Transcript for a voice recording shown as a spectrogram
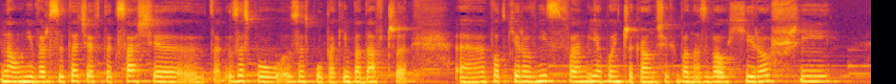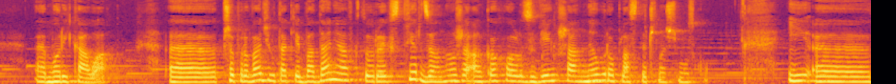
na Uniwersytecie w Teksasie, tak, zespół, zespół taki badawczy e, pod kierownictwem Japończyka, on się chyba nazywał Hiroshi e, Morikawa. E, Przeprowadził takie badania, w których stwierdzono, że alkohol zwiększa neuroplastyczność mózgu. I e,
